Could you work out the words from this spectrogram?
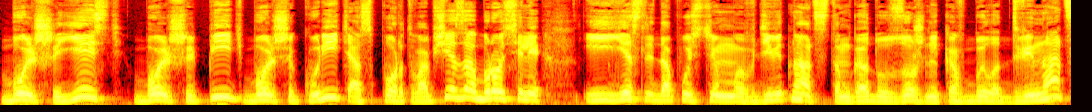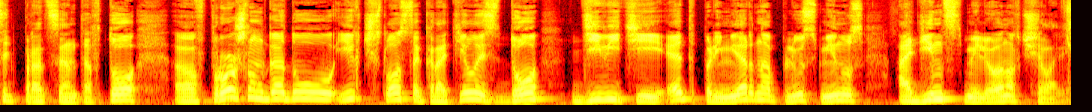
больше есть, больше пить, больше курить, а спорт вообще забросили. И если, допустим, в 2019 году зожников было 12%, то э, в прошлом году их число сократилось до 9. Это примерно плюс-минус 11 миллионов человек.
